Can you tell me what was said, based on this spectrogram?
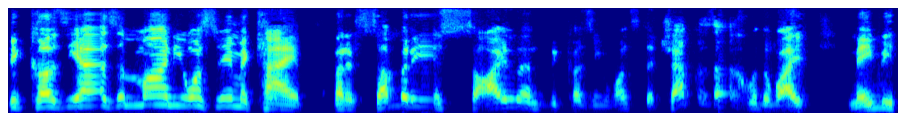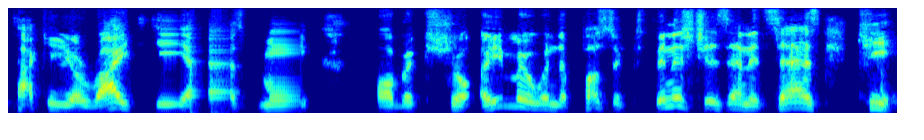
because he has a mind, he wants to be mekayim. But if somebody is silent because he wants to chapazach with the wife, maybe Taki, you're right. He has more. When the pasuk finishes and it says ki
